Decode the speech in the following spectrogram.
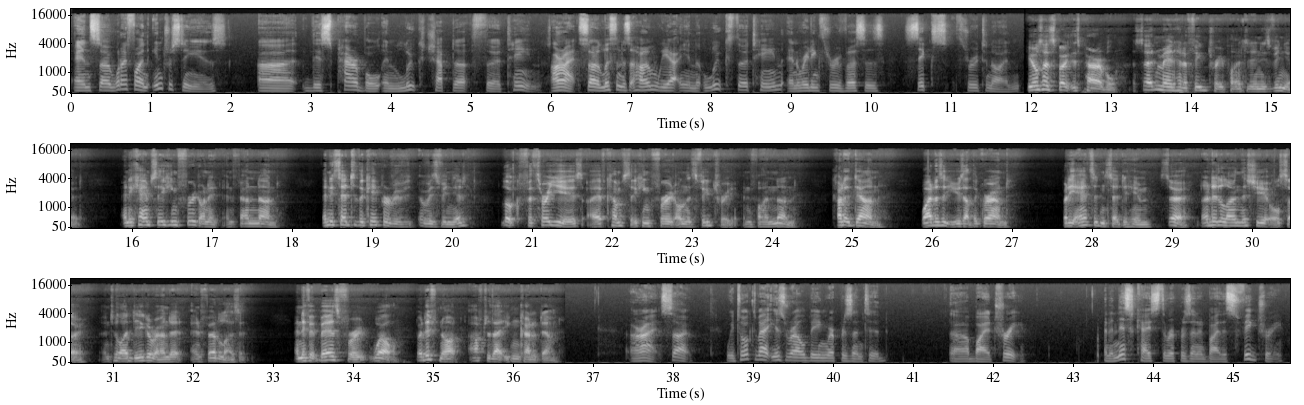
And so, what I find interesting is uh, this parable in Luke chapter 13. All right, so listeners at home, we are in Luke 13 and reading through verses 6 through to 9. He also spoke this parable A certain man had a fig tree planted in his vineyard, and he came seeking fruit on it, and found none. Then he said to the keeper of his, of his vineyard, Look, for three years I have come seeking fruit on this fig tree, and find none. Cut it down. Why does it use up the ground? But he answered and said to him, Sir, let it alone this year also, until I dig around it and fertilize it. And if it bears fruit, well, but if not, after that you can cut it down. All right, so we talked about Israel being represented uh, by a tree. And in this case, they're represented by this fig tree.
